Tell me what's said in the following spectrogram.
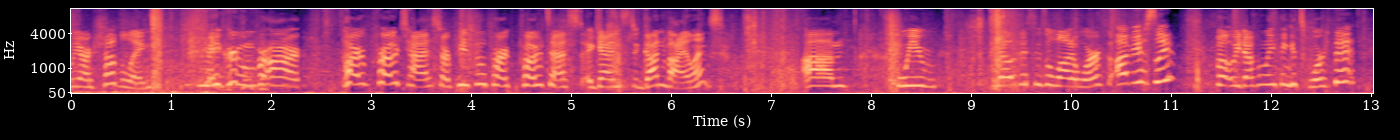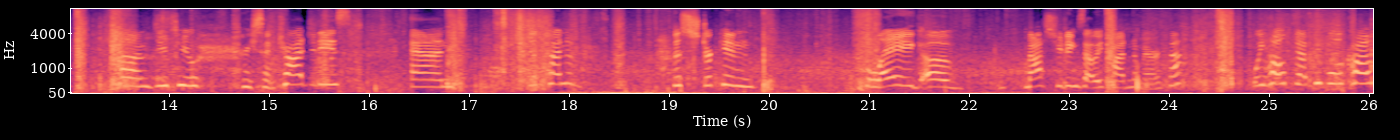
we are shoveling to make room for our park protest, our peaceful park protest against gun violence. Um, we know this is a lot of work, obviously, but we definitely think it's worth it um, due to recent tragedies and just kind of the stricken plague of mass shootings that we've had in America. We hope that people will come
